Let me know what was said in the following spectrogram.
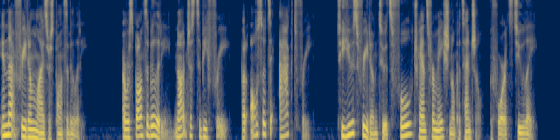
In that freedom lies responsibility. A responsibility not just to be free, but also to act free, to use freedom to its full transformational potential before it's too late.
